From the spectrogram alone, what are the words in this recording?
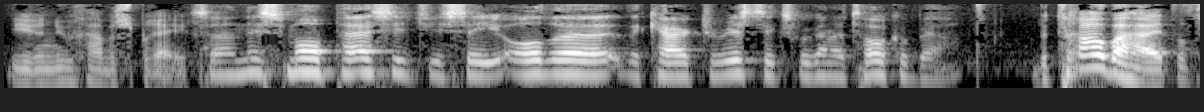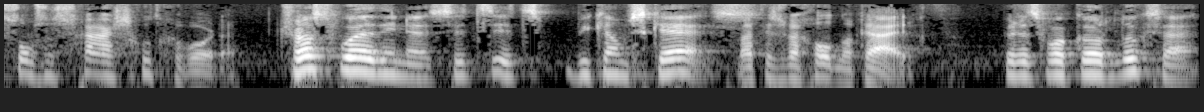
die we nu gaan bespreken. So in this small passage, you see all the, the characteristics we're going to talk about. Betrouwbaarheid, dat is soms een schaars goed geworden. Trustworthiness, it's, it's become scarce, Maar het is waar God naar kijkt. but it's what God looks at.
